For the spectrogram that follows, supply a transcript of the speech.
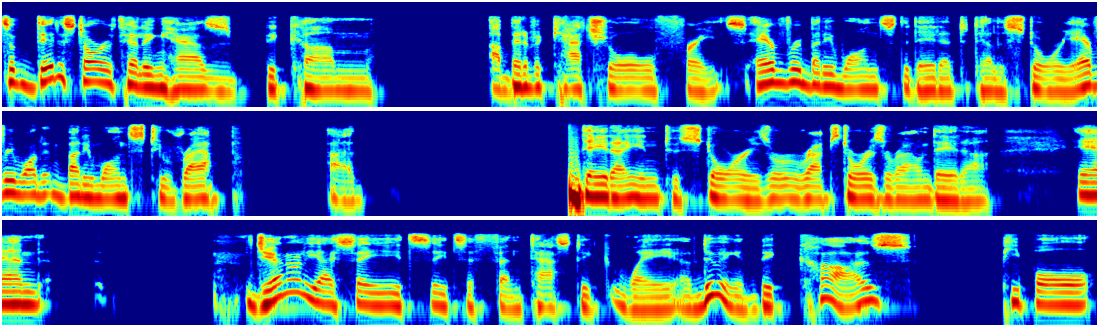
so data storytelling has become a bit of a catch-all phrase. Everybody wants the data to tell a story. Everybody wants to wrap uh, data into stories or wrap stories around data, and generally, I say it's it's a fantastic way of doing it because people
